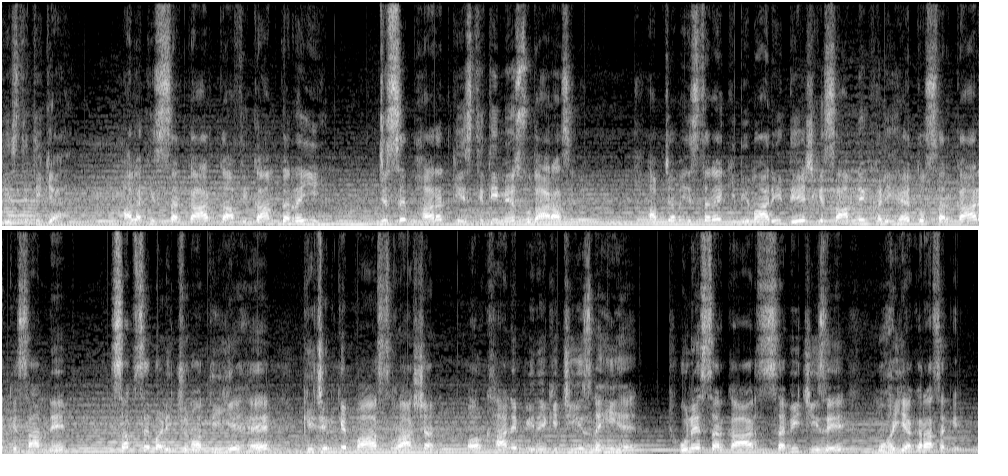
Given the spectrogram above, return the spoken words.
की स्थिति क्या है। हालाँकि सरकार काफ़ी काम कर रही है, जिससे भारत की स्थिति में सुधार आ सके। अब जब इस तरह की बीमारी देश के सामने खड़ी है तो सरकार के सामने सबसे बड़ी चुनौती ये है कि जिनके पास राशन और खाने पीने की चीज़ नहीं है, उन्हें सरकार सभी चीज़ें मुहैया करा सके।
